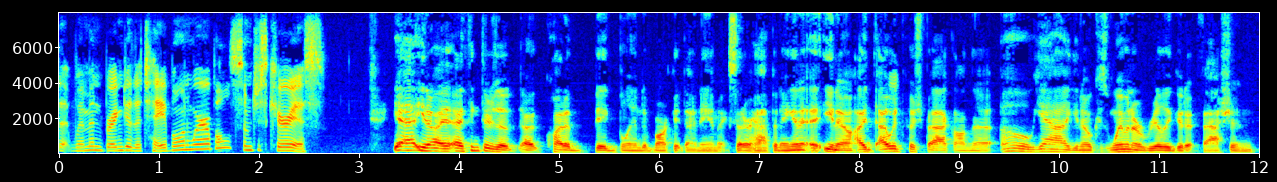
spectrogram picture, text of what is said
that women bring to the table in wearables? I'm just curious. Yeah, you know, I, I think there's a, a, quite a big blend of market dynamics that are happening, and uh, you know, I, I would push back on the oh yeah, you know, because women are really good at fashion.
